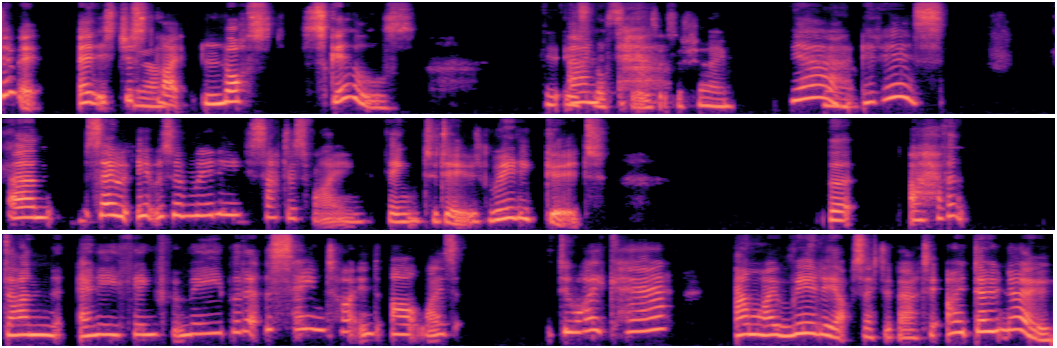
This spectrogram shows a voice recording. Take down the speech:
do it. And it's just yeah. like lost skills. It is and, lost skills. It's a shame. Yeah, yeah, it is. Um, so it was a really satisfying thing to do. It was really good. But I haven't done anything for me. But at the same time, art wise, do I care? Am I really upset about it? I don't know.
